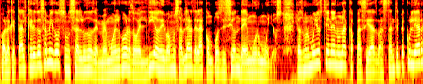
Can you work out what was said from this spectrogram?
Hola, ¿qué tal queridos amigos? Un saludo de Memo el Gordo. El día de hoy vamos a hablar de la composición de murmullos. Los murmullos tienen una capacidad bastante peculiar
